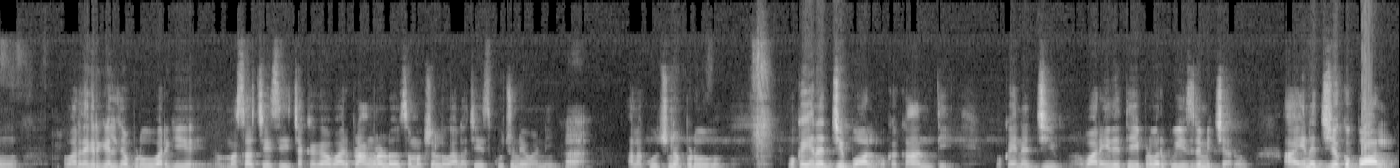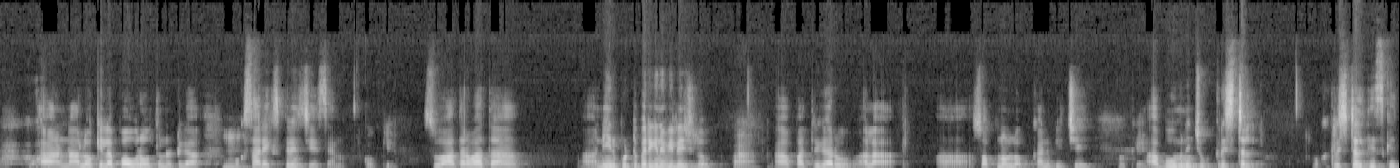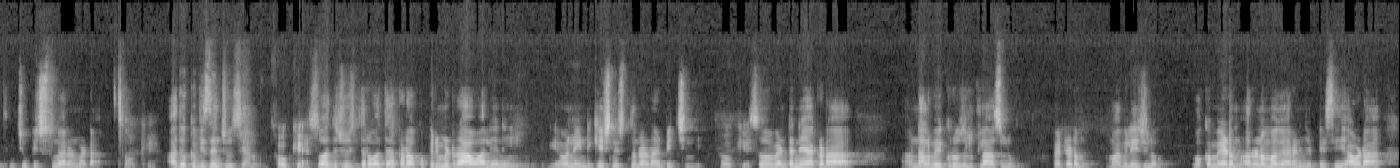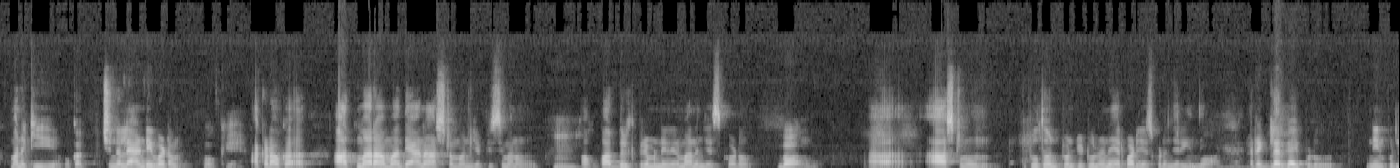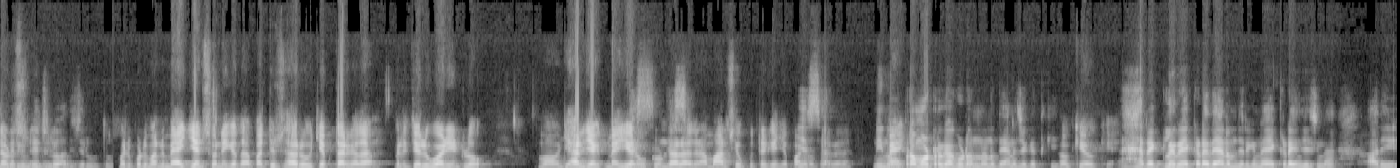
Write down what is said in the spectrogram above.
వారి దగ్గరికి వెళ్ళినప్పుడు వారికి మసాజ్ చేసి చక్కగా వారి ప్రాంగణంలో సమక్షంలో అలా చేసి కూర్చునేవాడిని. అలా కూర్చున్నప్పుడు ఒక ఎనర్జీ బాల్ ఒక కాంతి ఒక ఎనర్జీ వారు ఏదైతే ఇప్పటివరకు ఎజ్డం ఇచ్చారో ఆ ఎనర్జీ యొక్క బాల్ నాలోకి ఇలా పవర్ అవుతున్నట్టుగా ఒకసారి ఎక్స్పీరియన్స్ చేశాను. ఓకే. సో ఆ తర్వాత నేను పుట్టి పెరిగిన విలేజ్లో ఆ, పత్రికారు అలా స్వప్నంలో కనిపించి ఆ భూమి నుంచి ఒక క్రిస్టల్ ఒక క్రిస్టల్ తీసుకెళ్ళి చూపిస్తున్నారనమాట ఓకే. అది ఒక విజన్ చూశాను. ఓకే. సో అది చూసిన తర్వాత అక్కడ ఒక పిరమిడ్ రావాలి అని ఏమైనా ఇండికేషన్ ఇస్తున్నారని అనిపించింది. ఓకే. సో వెంటనే అక్కడ నలభై రోజులు క్లాసులు పెట్టడం మా విలేజ్లో. ఒక మేడం అరుణమ్మ గారు అని చెప్పేసి ఆవిడ మనకి ఒక చిన్న ల్యాండ్ ఇవ్వడం ఓకే. అక్కడ ఒక ఆత్మారామ ధ్యాన ఆశ్రమం అని చెప్పేసి మనం ఒక పబ్లిక్ పిరమిడ్ నిర్మాణం చేసుకోవడం. బాగుంది. ఆ ఆశ్రమం టూ థౌజండ్ ట్వంటీ టూలోనే ఏర్పాటు చేసుకోవడం జరిగింది. రెగ్యులర్గా ఇప్పుడు నేను పుట్టి పెరిగిన విలేజ్లో అది జరుగుతుంది. మరి ఇప్పుడు మన మ్యాగజైన్స్ ఉన్నాయి కదా పత్రిక సారు చెప్తారు కదా ప్రతి తెలుగు వాడి ఇంట్లో ధ్యాన జగత్ మ్యాగజైన్ ఒకటి ఉండాలి అది నా మానసిక పుత్రిక అని చెప్పి అంటుంటారు కదా. నేను ప్రమోటర్గా కూడా ఉన్నాను ధ్యాన జగత్కి. Okay okay. రెగ్యులర్ ఎక్కడ ధ్యానం జరిగినా ఎక్కడ ఏం చేసినా అది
